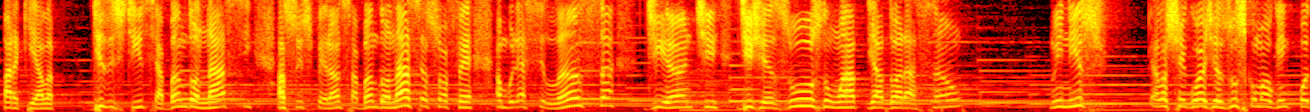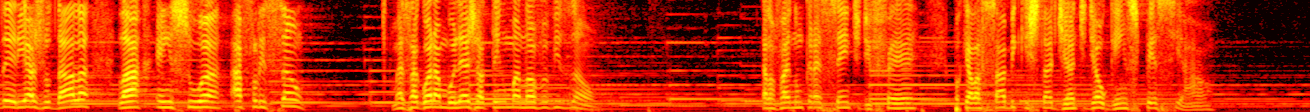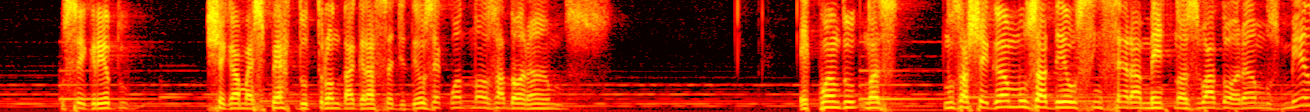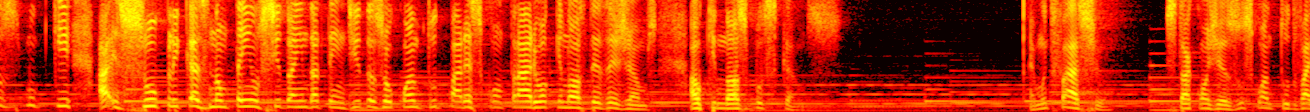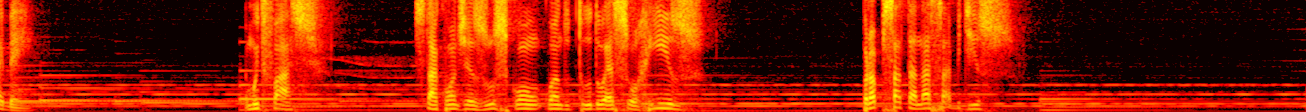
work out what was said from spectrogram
para que ela desistisse, abandonasse a sua esperança, abandonasse a sua fé, a mulher se lança diante de Jesus num ato de adoração. No início, ela chegou a Jesus como alguém que poderia ajudá-la lá em sua aflição. Mas agora a mulher já tem uma nova visão. Ela vai num crescente de fé, porque ela sabe que está diante de alguém especial. O segredo chegar mais perto do trono da graça de Deus é quando nós adoramos. É quando nós nos achegamos a Deus sinceramente, nós o adoramos, mesmo que as súplicas não tenham sido ainda atendidas ou quando tudo parece contrário ao que nós desejamos, ao que nós buscamos. É muito fácil estar com Jesus quando tudo vai bem. É muito fácil estar com Jesus com, quando tudo é sorriso. O próprio Satanás sabe disso.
